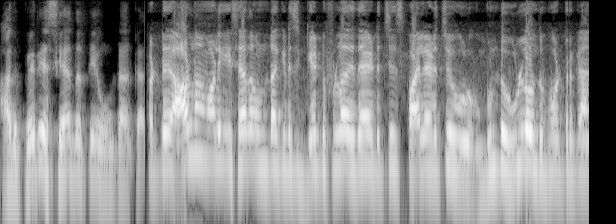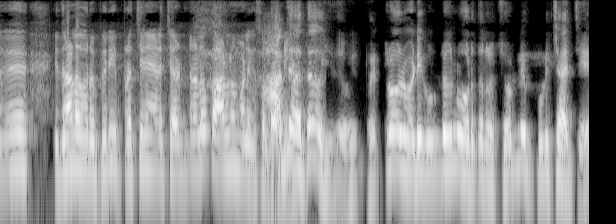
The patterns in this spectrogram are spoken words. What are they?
அது பெரிய சேதத்தையே உண்டாக்காது. பட் ஆளுநர் மாளிகை சேதம் உண்டாக்கிடுச்சு. கேட்டு ஃபுல்லா இதாயிடுச்சு ஸ்பாயில் ஆயிடுச்சு உ- குண்டு உள்ள வந்து போட்டிருக்காங்க. இதனால ஒரு பெரிய பிரச்சனை ஆயிடுச்சு அப்படின்ற அளவுக்கு ஆளுநர் மாளிகை சொல்றாங்க. அதான் இது பெட்ரோல் வெடிகுண்டுன்னு ஒருத்தர் சொல்லி பிடிச்சாச்சு.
